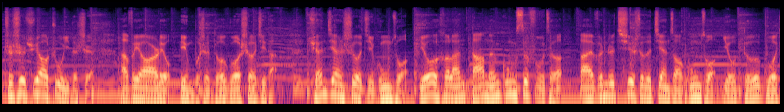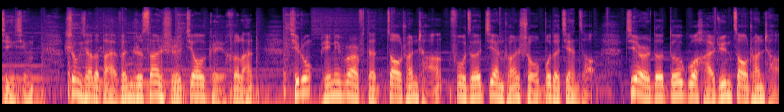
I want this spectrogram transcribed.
只是需要注意的是，F 幺二六并不是德国设计的。全舰设计工作由荷兰达门公司负责，百分之七十的建造工作由德国进行，剩下的百分之三十交给荷兰。其中 p e n n y w e r f t 造船厂负责舰船首部的建造，基尔德德国海军造船厂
